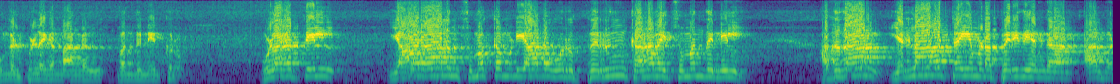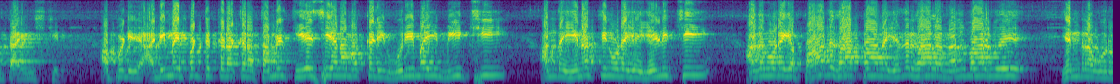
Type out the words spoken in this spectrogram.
உங்கள் பிள்ளைகள் நாங்கள் வந்து நிற்கிறோம். உலகத்தில் யாராலும் சுமக்க முடியாத ஒரு பெருங்கனவை சுமந்து நில். அதுதான் எல்லாவற்றையும் விட பெரிது என்கிறான் ஆல்பர்ட் ஐன்ஸ்டீன். அப்படி அடிமைப்பட்டு கிடக்கிற தமிழ் தேசியன மக்களின் உரிமை மீட்சி அந்த இனத்தினுடைய எழுச்சி அதனுடைய பாதுகாப்பான எதிர்கால நல்வாழ்வு என்ற ஒரு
